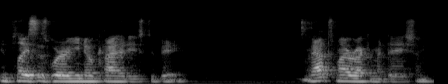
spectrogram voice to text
in places where you know coyotes to be. That's my recommendation.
